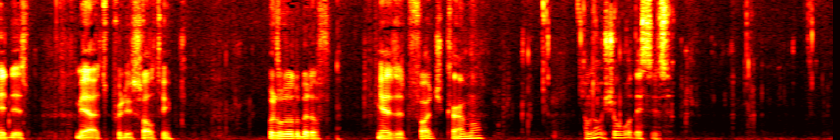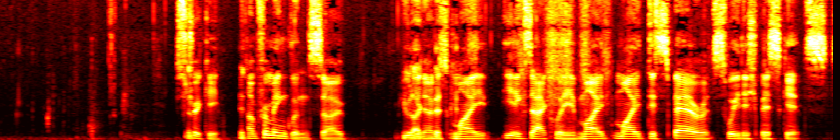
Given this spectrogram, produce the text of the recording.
It is. Yeah, it's pretty salty. With a little bit of. Yeah, is it fudge caramel? I'm not sure what this is. It's It- tricky. it- I'm from England, so You like know, biscuits? My exactly my my despair at Swedish biscuits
